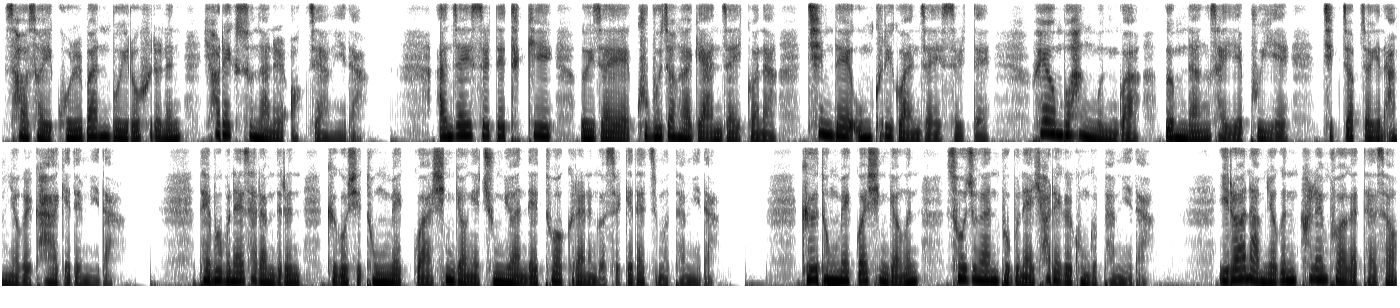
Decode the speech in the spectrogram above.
서서히 골반 부위로 흐르는 혈액순환을 억제합니다. 앉아있을 때 특히 의자에 구부정하게 앉아있거나 침대에 웅크리고 앉아있을 때 회음부 항문과 음낭 사이의 부위에 직접적인 압력을 가하게 됩니다. 대부분의 사람들은 그곳이 동맥과 신경의 중요한 네트워크라는 것을 깨닫지 못합니다. 그 동맥과 신경은 소중한 부분에 혈액을 공급합니다. 이러한 압력은 클램프와 같아서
